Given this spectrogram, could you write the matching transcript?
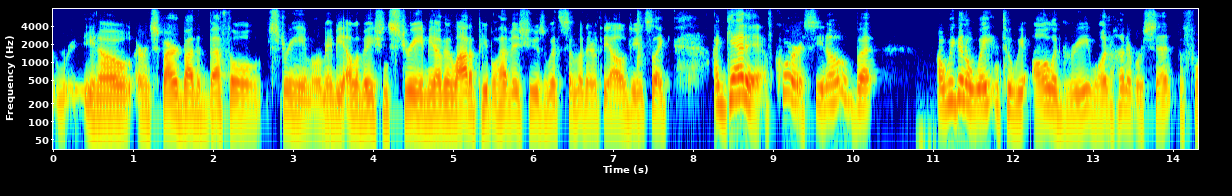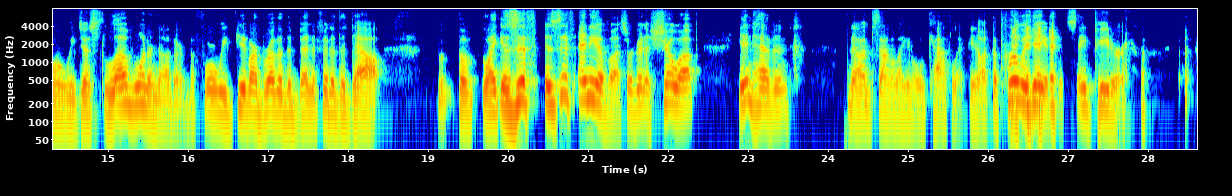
you know, are inspired by the Bethel stream or maybe Elevation stream, you know, there are a lot of people have issues with some of their theology. It's like, I get it, of course, you know, but are we going to wait until we all agree 100% before we just love one another before we give our brother the benefit of the doubt? But, but like as if as if any of us are going to show up in heaven. Now i'm sounding like an old catholic you know at the pearly gates with st peter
